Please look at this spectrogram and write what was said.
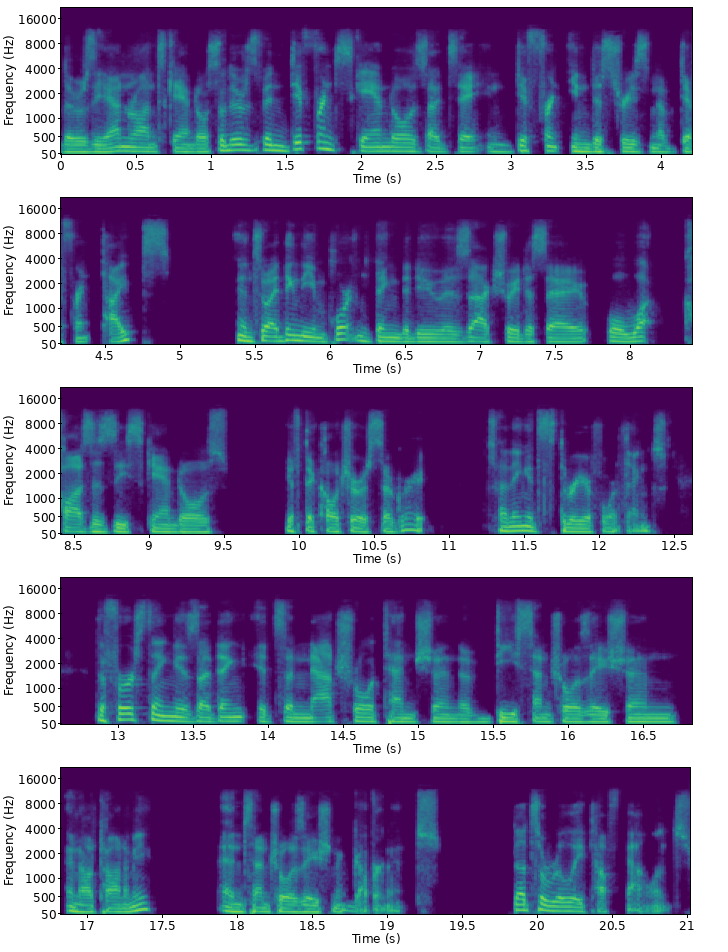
There was the Enron scandal. So there's been different scandals, I'd say, in different industries and of different types. And so I think the important thing to do is actually to say, well, what causes these scandals if the culture is so great? So I think it's three or four things. The first thing is I think it's a natural tension of decentralization and autonomy and centralization and governance. That's a really tough balance.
